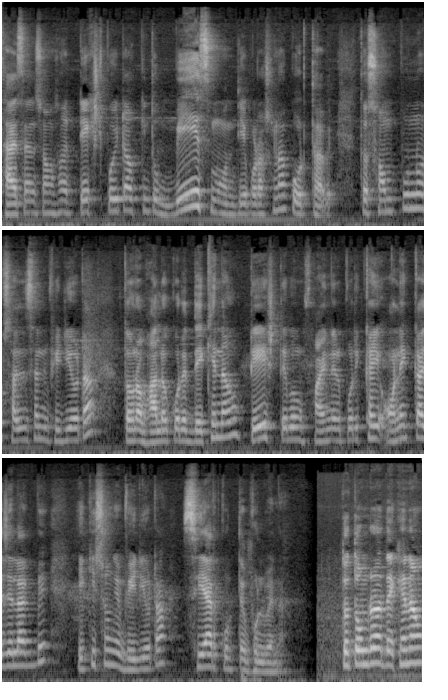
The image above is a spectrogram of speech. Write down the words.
সাজেশন সঙ্গে সঙ্গে টেক্সট বইটাও কিন্তু বেশ মন দিয়ে পড়াশোনা করতে হবে। তো সম্পূর্ণ সাজেশন ভিডিওটা তোমরা ভালো করে দেখে নাও। টেস্ট এবং ফাইনাল পরীক্ষায় অনেক কাজে লাগবে। একই সঙ্গে ভিডিওটা শেয়ার করতে ভুলবে না। তো তোমরা দেখে নাও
